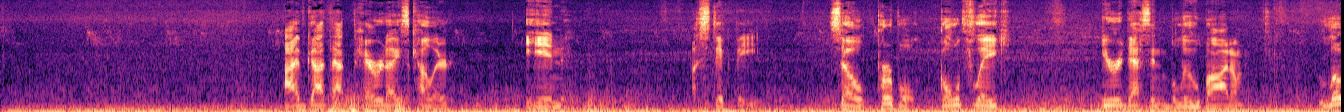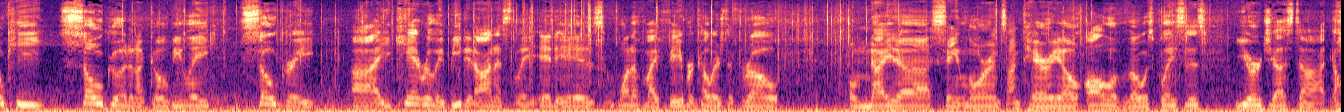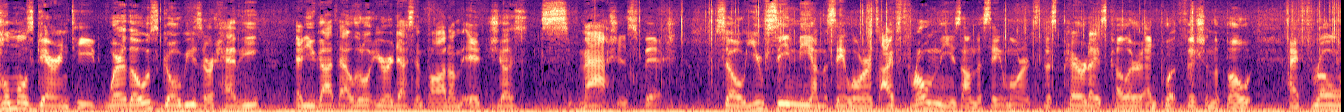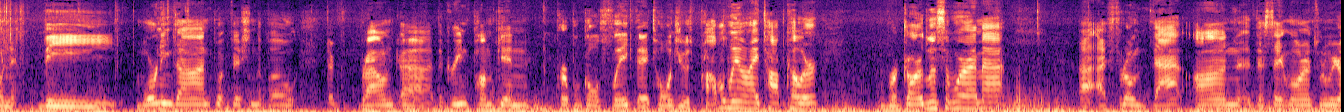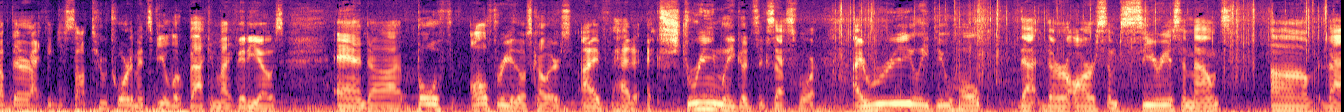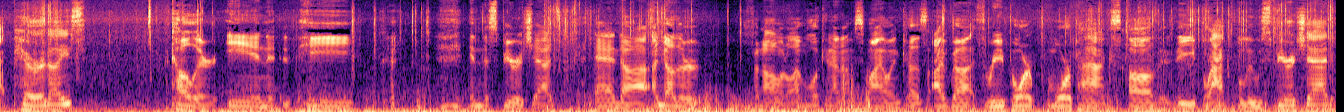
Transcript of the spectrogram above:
I've got that paradise color in a stick bait. So purple, gold flake, iridescent blue bottom. Low key, so good on a goby lake, so great. Uh, you can't really beat it, honestly. It is one of my favorite colors to throw. Oneida, St. Lawrence, Ontario, all of those places, you're just uh, almost guaranteed. Where those gobies are heavy and you got that little iridescent bottom, it just smashes fish. So you've seen me on the St. Lawrence. I've thrown these on the St. Lawrence, this paradise color, and put fish in the boat. I've thrown the Morning Dawn, put fish in the boat. The brown, uh, the green pumpkin, purple gold flake that I told you is probably my top color, regardless of where I'm at. Uh, I've thrown that on the St. Lawrence when we were up there. I think you saw two tournaments if you look back in my videos. And uh, both, all three of those colors, I've had extremely good success for. I really do hope that there are some serious amounts of that paradise color in the in the spirit shads and uh, another phenomenal i'm looking at i'm smiling because i've got three more, more packs of the black blue spirit shad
